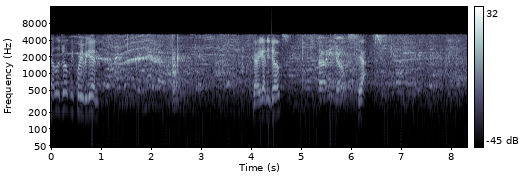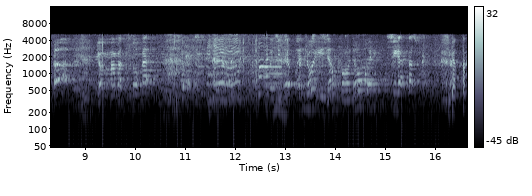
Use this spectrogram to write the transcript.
Tell a joke before you begin. Yeah, you got any jokes? Do you have any jokes? Yeah. Your mama's so fat. when she jumped on joy, she jumped on joy. She got stuck. She got stuck.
